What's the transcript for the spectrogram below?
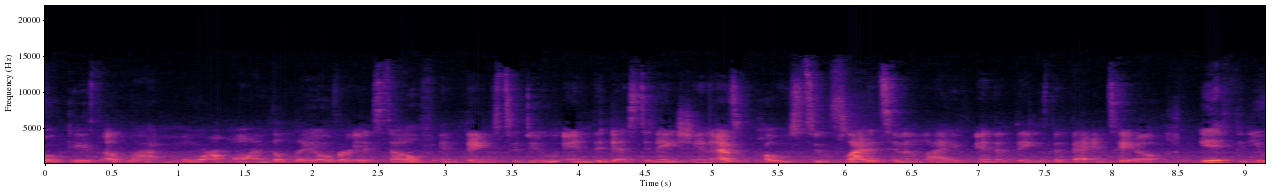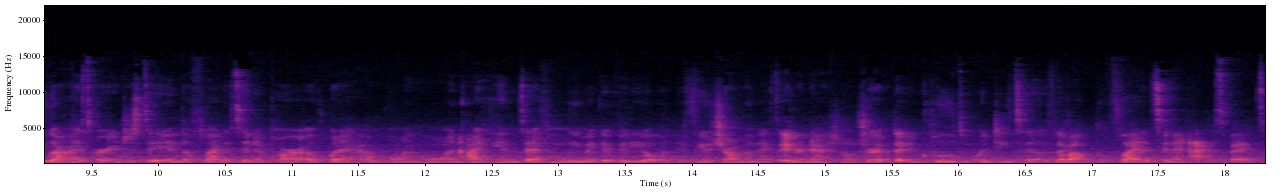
focus a lot more on the layover itself and things to do in the destination as opposed to flight attendant life and the things that that entail. If you guys are interested in the flight attendant part of what i have going on i can definitely make a video in the future on my next international trip that includes more details about the flight attendant aspect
